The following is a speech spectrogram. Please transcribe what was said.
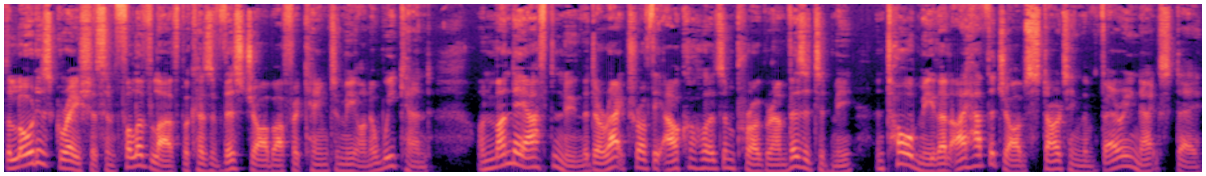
The Lord is gracious and full of love because of this job offer came to me on a weekend. On Monday afternoon, the director of the alcoholism program visited me and told me that I had the job starting the very next day.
